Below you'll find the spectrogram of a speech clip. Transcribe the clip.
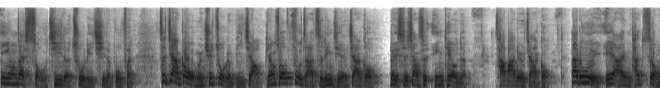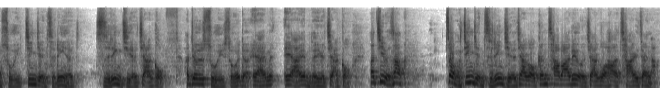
应用在手机的处理器的部分。这架构我们去做个比较，比方说复杂指令集的架构，类似像是 Intel 的 X86 架构。那如果以 ARM 它这种属于精简指令的指令集的架构，它就是属于所谓的 ARM ARM 的一个架构。那基本上这种精简指令集的架构跟 X86 的架构它的差异在哪？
